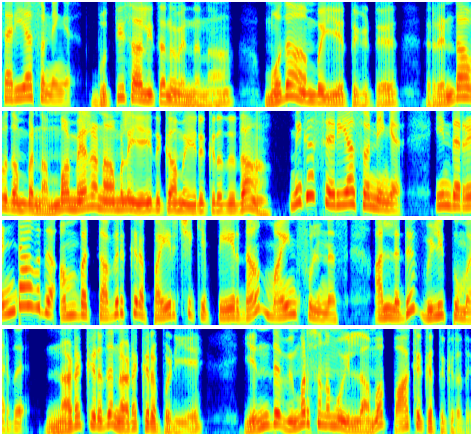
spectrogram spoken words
சரியா சொன்னீங்க. புத்திசாலித்தனம் என்னன்னா முத அம்பை ஏத்துக்கிட்டு ரெண்டாவது அம்பை நம்ம மேல நாமளே எய்துக்காம இருக்கிறது தான். மிக சரியா சொன்னீங்க. இந்த ரெண்டாவது அம்பை தவிர்க்கிற பயிற்சிக்கு பேர் தான் மைண்ட்ஃபுல்னஸ் அல்லது விழிப்புணர்வு. நடக்கிறத நடக்கிறபடியே எந்த விமர்சனமும் இல்லாம பார்க்க கத்துக்கிறது.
